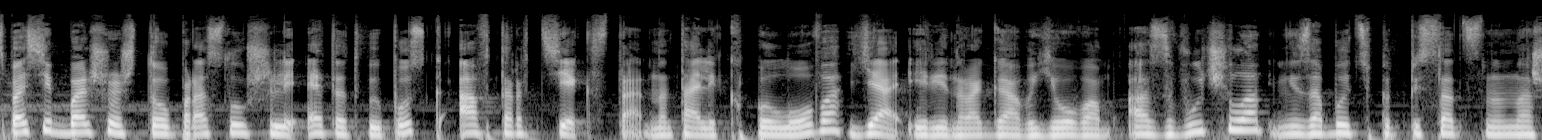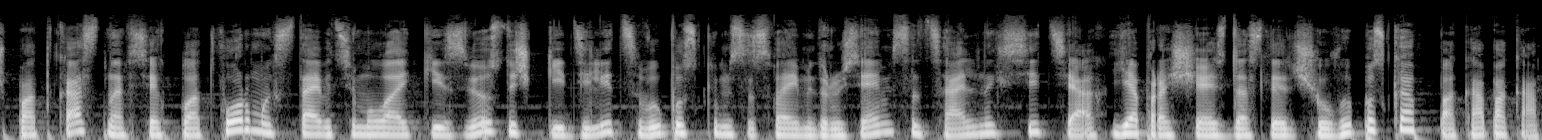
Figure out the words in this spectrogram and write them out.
Спасибо большое, что прослушали этот выпуск. Автор текста Наталья Копылова. Я, Ирина Рогава, его вам озвучила. Не забудьте подписаться на наш подкаст на всех платформах, ставить ему лайки и звездочки и делиться выпусками со своими друзьями в социальных сетях. Я прощаюсь до следующего выпуска. Пока-пока.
